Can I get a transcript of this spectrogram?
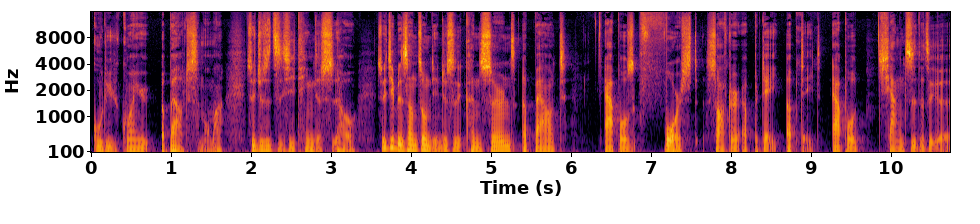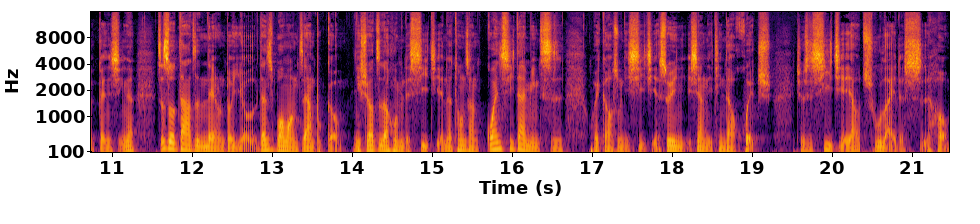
顾虑关于 about 什么吗？所以就是仔细听的时候，所以基本上重点就是 concerns about。Apple's forced software update update Apple 强制的这个更新。那这时候大致的内容都有了，但是往往这样不够，你需要知道后面的细节。那通常关系代名词会告诉你细节，所以像你听到 which 就是细节要出来的时候，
